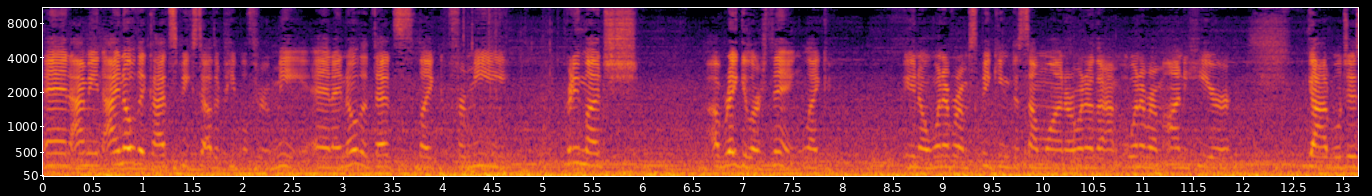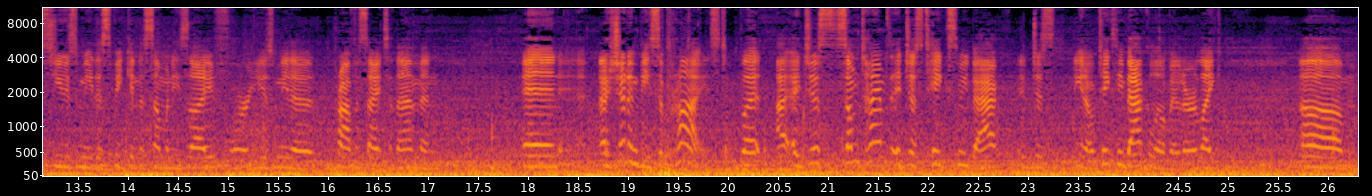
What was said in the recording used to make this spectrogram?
And I mean, I know that God speaks to other people through me, and I know that that's like for me pretty much a regular thing. Like, you know, whenever I'm speaking to someone or whenever I'm, whenever I'm on here, God will just use me to speak into somebody's life or use me to prophesy to them and and I shouldn't be surprised, but I, I, just sometimes it just takes me back. It just you know takes me back a little bit, or like, um,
